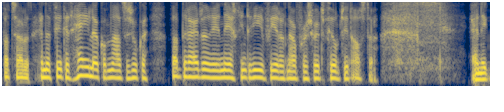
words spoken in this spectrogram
Wat zou dat... En dan vind ik het heel leuk om na te zoeken... wat draaide er in 1943 nou voor soort films in Asta? En ik,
